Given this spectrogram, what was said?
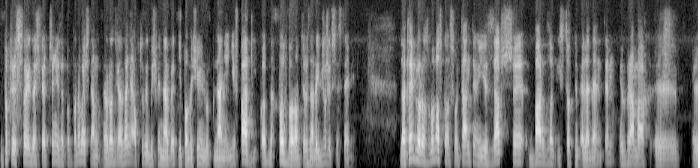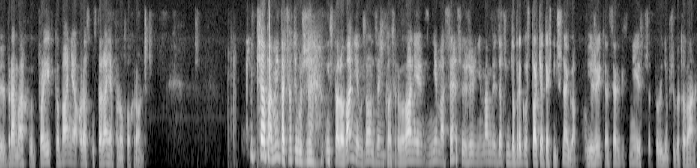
i poprzez swoje doświadczenie zaproponować nam rozwiązania, o których byśmy nawet nie pomyśleli lub na nie nie wpadli. Pozwolą też znaleźć dziury w systemie. Dlatego rozmowa z konsultantem jest zawsze bardzo istotnym elementem w ramach, w ramach projektowania oraz ustalania planów ochrony. I trzeba pamiętać o tym, że instalowanie urządzeń, konserwowanie nie ma sensu, jeżeli nie mamy za tym dobrego wsparcia technicznego, jeżeli ten serwis nie jest odpowiednio przygotowany.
